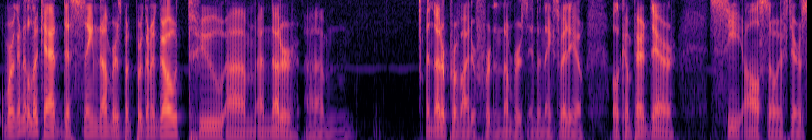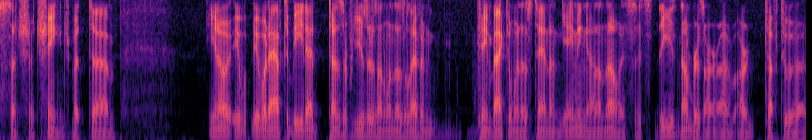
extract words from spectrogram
We're going to look at the same numbers, but we're going to go to um, another um, another provider for the numbers in the next video. We'll compare there see also if there's such a change. But um, you know, it it would have to be that tons of users on Windows 11 came back to Windows 10 on gaming. I don't know. It's it's these numbers are uh, are tough to uh,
